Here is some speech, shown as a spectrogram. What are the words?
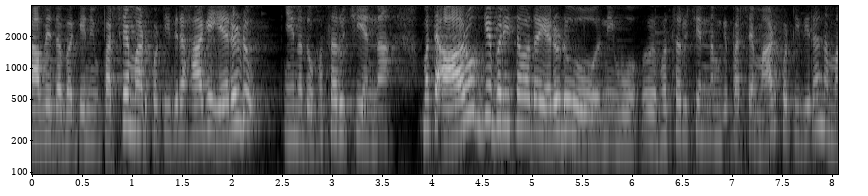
ಕಾವ್ಯದ ಬಗ್ಗೆ ನೀವು ಪರಿಚಯ ಮಾಡಿಕೊಟ್ಟಿದ್ದೀರಾ? ಹಾಗೆ ಎರಡು ಏನದು ಹೊಸ ರುಚಿಯನ್ನು, ಮತ್ತು ಆರೋಗ್ಯ ಭರಿತವಾದ ಎರಡು ನೀವು ಹೊಸ ರುಚಿಯನ್ನು ನಮಗೆ ಪರಿಚಯ ಮಾಡಿಕೊಟ್ಟಿದ್ದೀರಾ? ನಮ್ಮ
